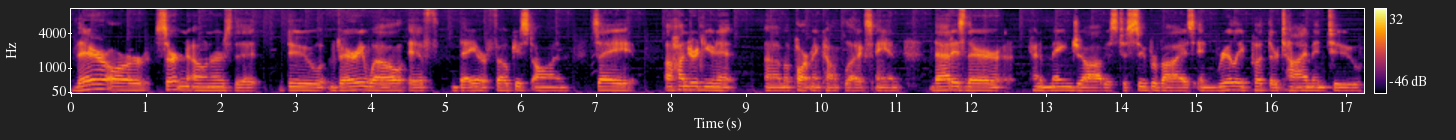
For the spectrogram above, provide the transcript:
there are certain owners that do very well if they are focused on, say, a hundred unit um, apartment complex, and that is their kind of main job is to supervise and really put their time into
